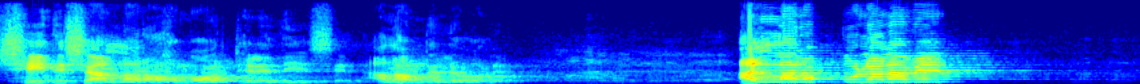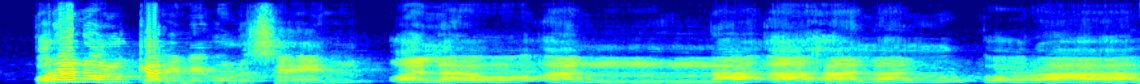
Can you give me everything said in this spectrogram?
সেই দেশে আল্লাহ রহমত ঢেলে দিয়েছেন। আলহামদুলিল্লাহ বলেন। আল্লাহ রব্বুল আলমিন কোরআনুল কারিমে বলছেন, ওয়ালাউ আন্না আহলাল কোরআন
